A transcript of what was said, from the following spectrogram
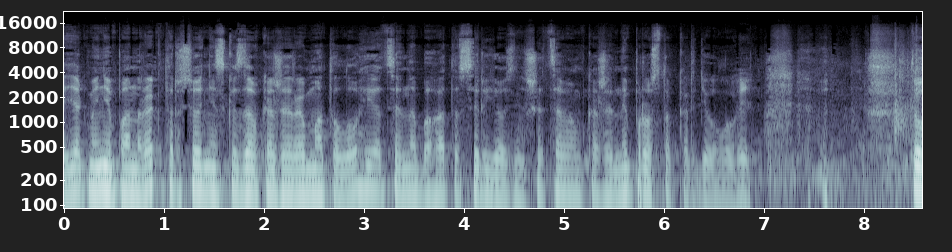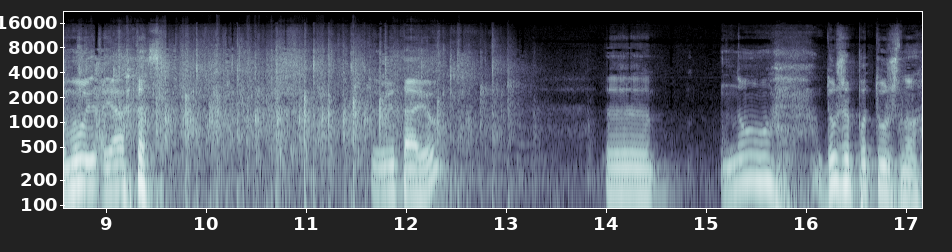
як мені пан ректор сьогодні сказав, каже, ревматологія це набагато серйозніше. Це вам каже не просто кардіологія. Тому я вас вітаю. Е, ну, дуже потужно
